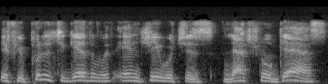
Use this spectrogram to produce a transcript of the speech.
If you put it together with NG, which is natural gas,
